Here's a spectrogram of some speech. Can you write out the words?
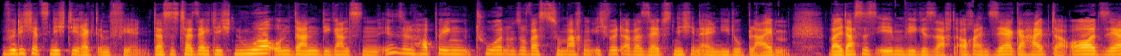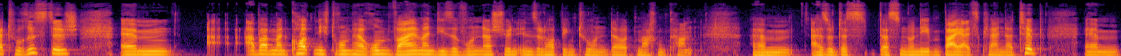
würde ich jetzt nicht direkt empfehlen. Das ist tatsächlich nur, um dann die ganzen Inselhopping-Touren und sowas zu machen. Ich würde aber selbst nicht in El Nido bleiben, weil das ist eben, wie gesagt, auch ein sehr gehypter Ort, sehr touristisch. Ähm, aber man kommt nicht drum herum, weil man diese wunderschönen Inselhopping-Touren dort machen kann. Ähm, also das, das nur nebenbei als kleiner Tipp. Ähm,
